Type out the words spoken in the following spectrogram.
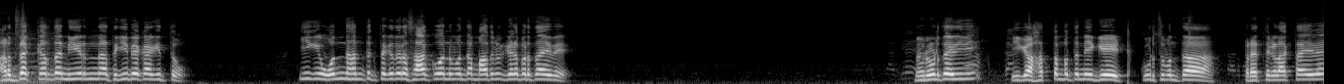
ಅರ್ಧಕ್ಕರ್ಧ ನೀರನ್ನ ತೆಗಿಬೇಕಾಗಿತ್ತು. ಈಗ ಒಂದು ಹಂತಕ್ಕೆ ತೆಗೆದರೆ ಸಾಕು ಅನ್ನುವಂಥ ಮಾತುಗಳು ಕೇಳಿ ಬರ್ತಾ ಇವೆ. ನಾವು ನೋಡ್ತಾ ಇದ್ದೀವಿ, ಈಗ ಹತ್ತೊಂಬತ್ತನೇ ಗೇಟ್ ಕೂರಿಸುವಂಥ ಪ್ರಯತ್ನಗಳಾಗ್ತಾ ಇವೆ.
